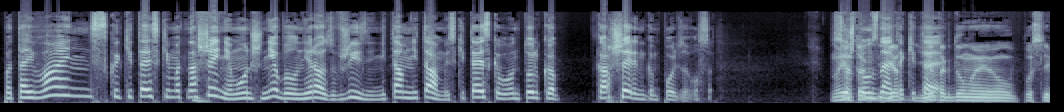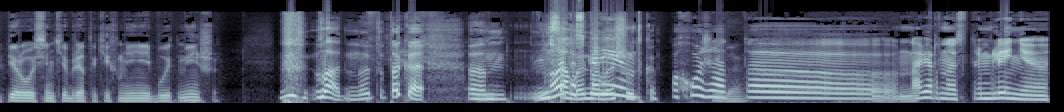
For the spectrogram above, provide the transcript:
по тайваньско-китайским отношениям? Он же не был ни разу в жизни, ни там, ни там. Из китайского он только каршерингом пользовался. Ну, Всё, я что так- он знает я- о Китае. Я так думаю, после 1 сентября таких мнений будет меньше. Ладно, ну это такая эм, не Но это самая новая скорее шутка. Похоже Да. от, э, наверное, стремления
